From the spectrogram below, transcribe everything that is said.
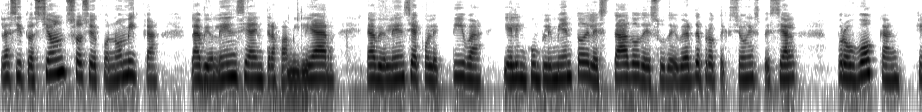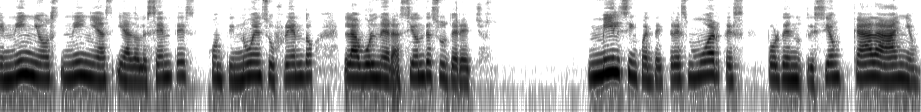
La situación socioeconómica, la violencia intrafamiliar, la violencia colectiva y el incumplimiento del Estado de su deber de protección especial provocan que niños, niñas y adolescentes continúen sufriendo la vulneración de sus derechos. 1053 muertes por desnutrición cada año.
